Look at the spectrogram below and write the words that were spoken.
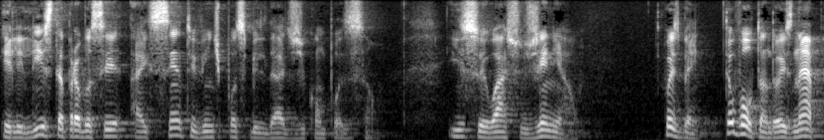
Ele lista para você as 120 possibilidades de composição. Isso eu acho genial. Pois bem, então voltando ao Snap,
